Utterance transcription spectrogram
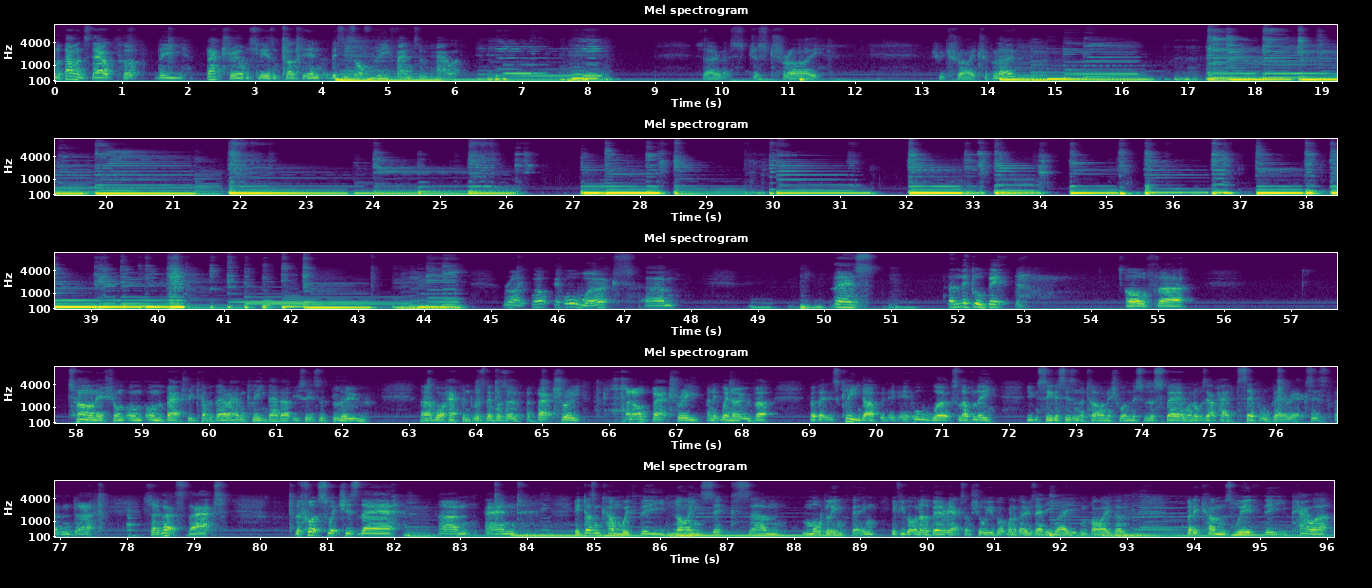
on the balanced output the battery obviously isn't plugged in this is off the phantom power so let's just try should we try triple O? There's a little bit of uh, tarnish on, on, on the battery cover there. I haven't cleaned that up. You see it's a blue. Uh, what happened was there was a, a, battery, an old battery, and it went over. But it's cleaned up and it, it all works lovely. You can see this isn't a tarnish one. This was a spare one. Obviously I've had several Variaxes. And uh, so that's that the foot switch is there um, and it doesn't come with the line 6 um, modelling thing if you've got another Variax, I'm sure you've got one of those anyway. You can buy them, but it comes with the power.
